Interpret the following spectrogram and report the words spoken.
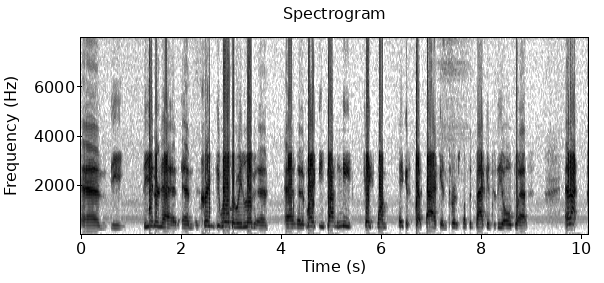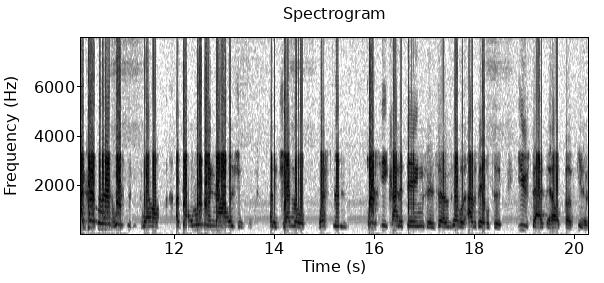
and the the internet and the crazy world that we live in, and that it might be kind of neat to take one take a step back and throw something back into the old west. And I, I grew up around horses as well. I've got a little bit of knowledge of kind of general western horsey kind of things, and so I was able I was able to use that to help uh, you know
